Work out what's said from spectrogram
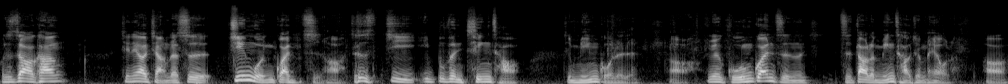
我是赵少康，今天要讲的是金文观止啊，这是记一部分清朝就民国的人啊，因为古文观止呢，只到了明朝就没有了啊，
